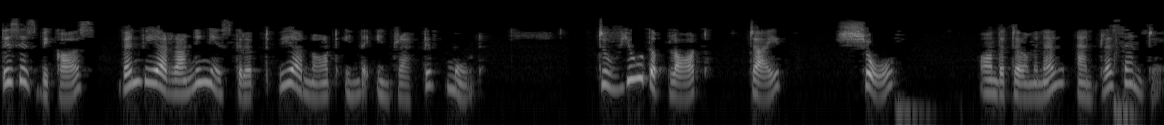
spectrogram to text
This is because when we are running a script, we are not in the interactive mode. To view the plot, type show on the terminal and press enter.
